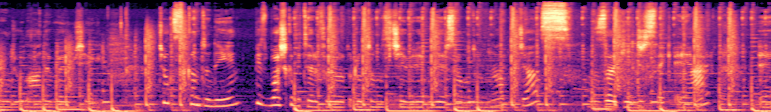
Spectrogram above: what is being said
yolculuğa da böyle bir şey. Çok sıkıntı değil. Biz başka bir tarafa rotamızı çevirebiliriz hava durumunu yapacağız. Hıza gelirsek eğer. Ee,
